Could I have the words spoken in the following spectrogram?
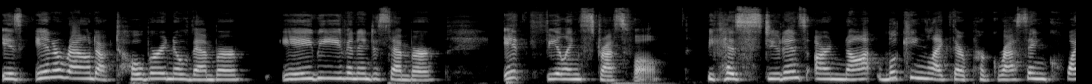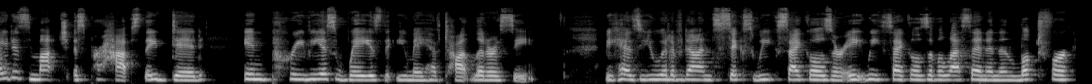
is in around October and November, maybe even in December, it feeling stressful because students are not looking like they're progressing quite as much as perhaps they did in previous ways that you may have taught literacy because you would have done six week cycles or eight week cycles of a lesson and then looked for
